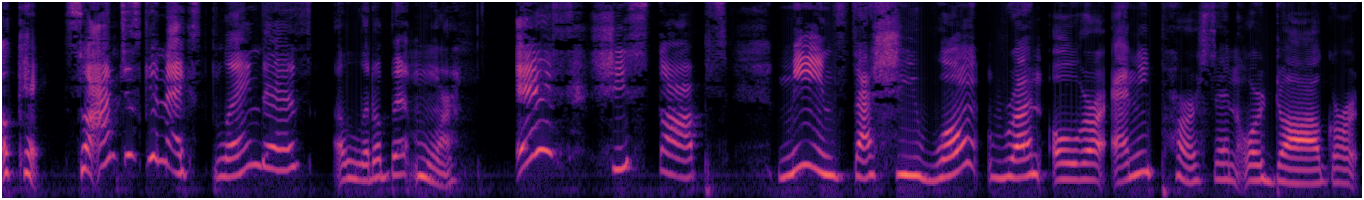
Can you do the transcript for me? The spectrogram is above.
Okay, so I'm just going to explain this a little bit more. If she stops means that she won't run over any person or dog or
